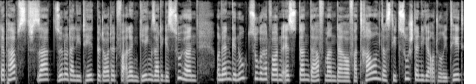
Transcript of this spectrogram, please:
Der Papst sagt, Synodalität bedeutet vor allem gegenseitiges Zuhören und wenn genug zugehört worden ist, dann darf man darauf vertrauen, dass die zuständige Autorität,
